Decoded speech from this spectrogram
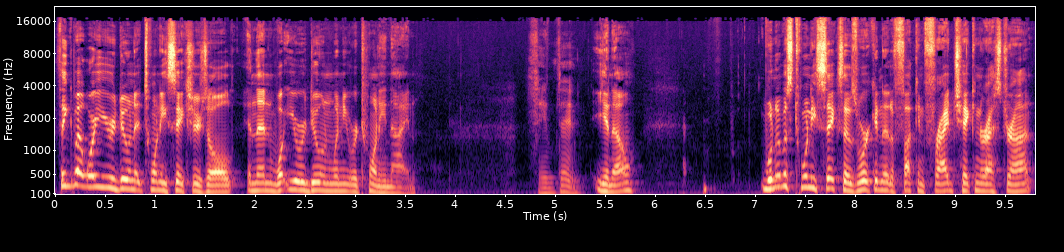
think about what you were doing at 26 years old, and then what you were doing when you were 29. Same thing. You know, when I was 26, I was working at a fucking fried chicken restaurant,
